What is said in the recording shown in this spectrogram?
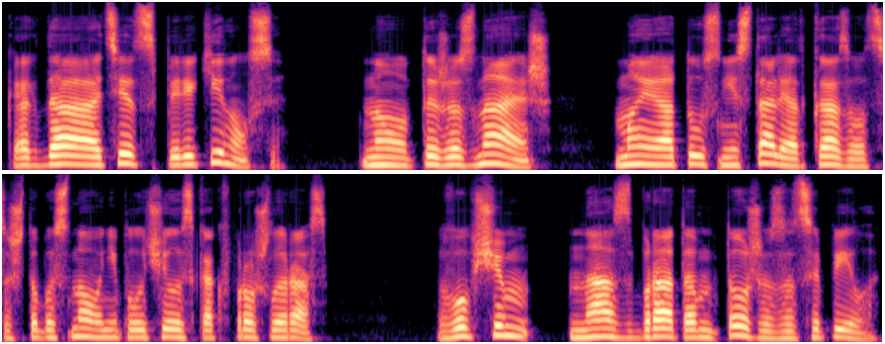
Когда отец перекинулся, ну, ты же знаешь, мы от УС не стали отказываться, чтобы снова не получилось, как в прошлый раз. В общем, нас с братом тоже зацепило.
